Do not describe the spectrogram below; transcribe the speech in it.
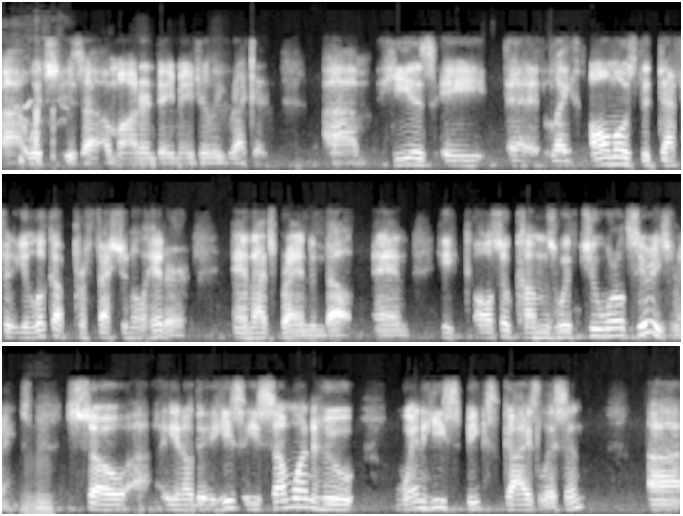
uh, which is a, a modern day major league record. Um, he is a uh, like almost the definite. You look up professional hitter, and that's Brandon Belt, and he also comes with two World Series rings. Mhm. So uh, you know the, he's he's someone who, when he speaks, guys listen, uh,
